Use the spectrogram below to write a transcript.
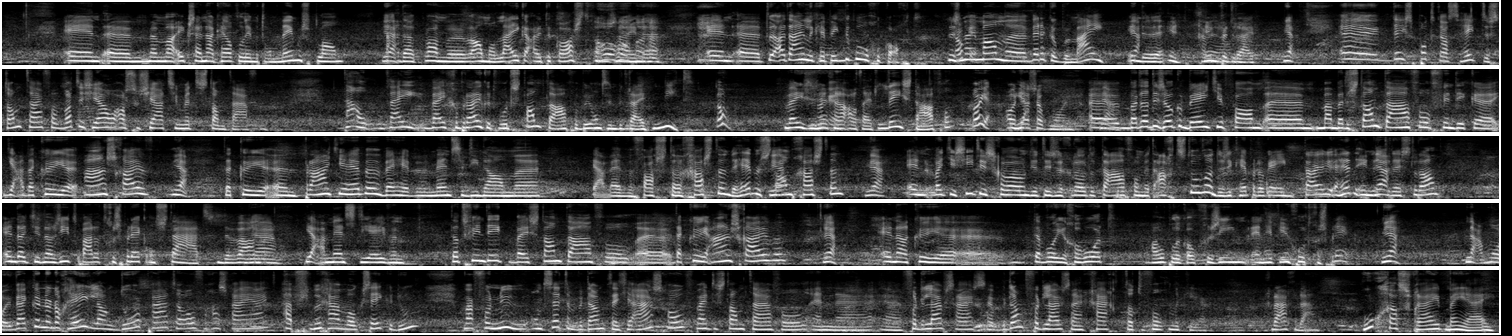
En eh, mijn ik zei, nou, ik help alleen met het ondernemersplan. Ja. Ja. daar kwamen allemaal lijken uit de kast van Oh. zijn... eh, en eh, uiteindelijk heb ik de boel gekocht. Dus mijn man werkt ook bij mij in, Ja. de, in, in het bedrijf. Ja. Deze podcast heet De Stamtafel. Wat is jouw associatie met de stamtafel? Nou, wij, wij gebruiken het woord stamtafel bij ons in het bedrijf niet. Wij zeggen altijd leestafel. oh ja, oh, Ja. dat is ook mooi. Eh, ja. Maar dat is ook een beetje van. eh, maar bij de stamtafel vind ik. eh, ja, daar kun je aanschuiven. ja. Daar kun je een praatje hebben. Wij hebben mensen die dan. ja, we hebben vaste gasten. We hebben stamgasten. ja. En wat je ziet is gewoon. Dit is een grote tafel met acht stoelen. Dus ik heb er ook één thuis, hè, in het restaurant. En dat je dan ziet waar het gesprek ontstaat. De waren, ja. mensen die even. Dat vind ik bij stamtafel. eh, daar kun je aanschuiven. ja. En dan kun je, eh, daar word je gehoord, hopelijk ook gezien en heb je een goed gesprek. Ja, nou mooi. Wij kunnen nog heel lang doorpraten over gasvrijheid. Absoluut. Dat gaan we ook zeker doen. Maar voor nu ontzettend bedankt dat je aanschoof bij de stamtafel. En eh, eh, voor de luisteraars, bedankt voor het luisteren en graag tot de volgende keer. Graag gedaan. Hoe gasvrij ben jij?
